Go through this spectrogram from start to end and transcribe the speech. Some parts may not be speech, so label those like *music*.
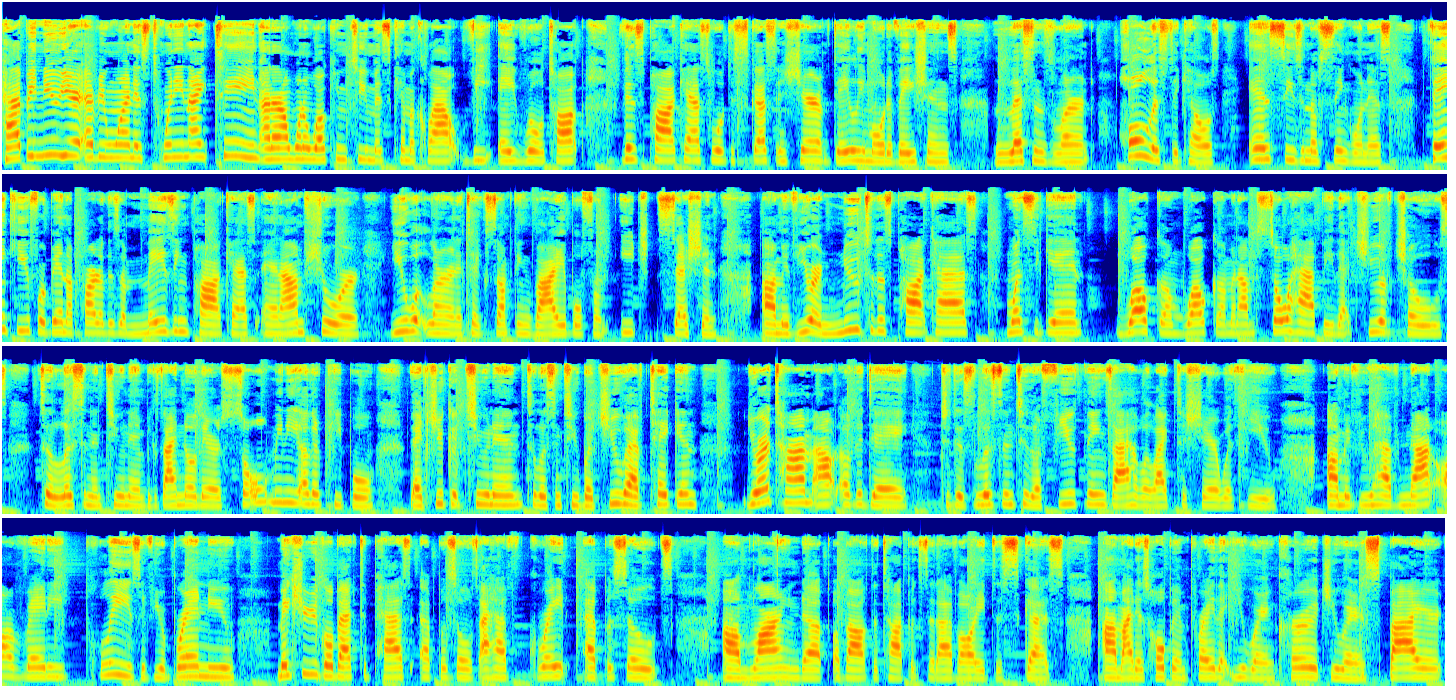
Happy New Year, everyone. It's 2019, and I want to welcome you to Miss Kim McLeod, VA Real Talk. This podcast will discuss and share daily motivations, lessons learned, holistic health, and season of singleness. Thank you for being a part of this amazing podcast, and I'm sure you will learn and take something valuable from each session. Um, if you are new to this podcast, once again, welcome, welcome, and I'm so happy that you have chose to listen and tune in because I know there are so many other people that you could tune in to listen to, but you have taken your time out of the day to just listen to the few things I would like to share with you. Um, if you have not already, please, if you're brand new, make sure you go back to past episodes. I have great episodes um, lined up about the topics that I've already discussed. Um, I just hope and pray that you were encouraged, you were inspired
